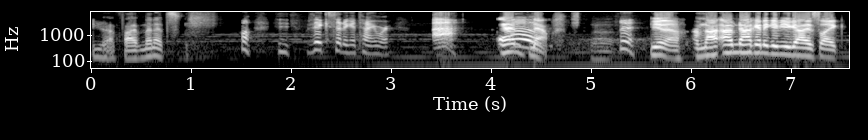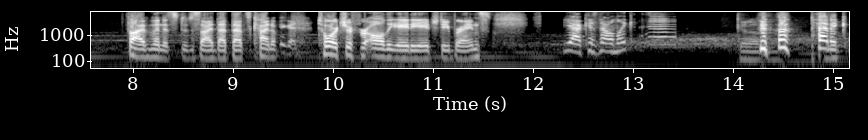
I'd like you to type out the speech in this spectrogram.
you have five minutes. Vic's setting a timer. Ah! And Oh. now, Uh, you know, I'm not I'm not gonna give you guys like five minutes to decide that that's kind of torture for all the ADHD brains. Yeah, because now I'm like, eh. Panic.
